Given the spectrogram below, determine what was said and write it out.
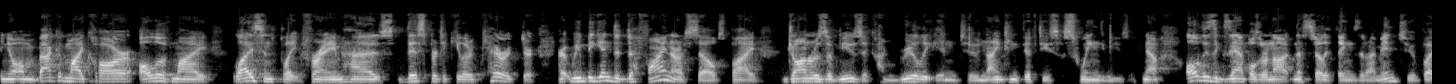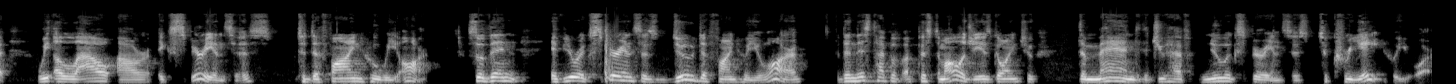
You know, on the back of my car, all of my license plate frame has this particular character. Right? We begin to define ourselves by genres of music. I'm really into 1950s swing music. Now, all these examples are not necessarily things that I'm into, but we allow our experiences to define who we are. So then, if your experiences do define who you are, then this type of epistemology is going to demand that you have new experiences to create who you are.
